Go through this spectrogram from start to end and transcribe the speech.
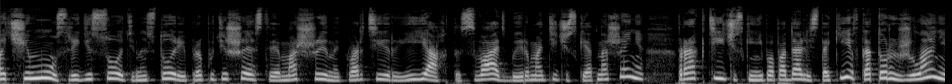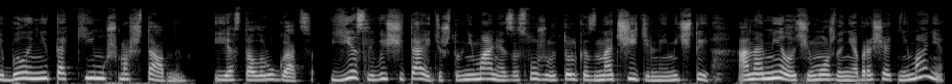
Почему среди сотен историй про путешествия, машины, квартиры и яхты, свадьбы и романтические отношения практически не попадались такие, в которых желание было не таким уж масштабным? И я стала ругаться. Если вы считаете, что внимание заслуживают только значительные мечты, а на мелочи можно не обращать внимания,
